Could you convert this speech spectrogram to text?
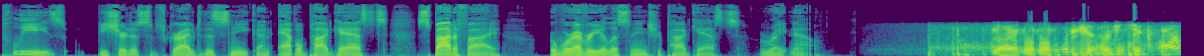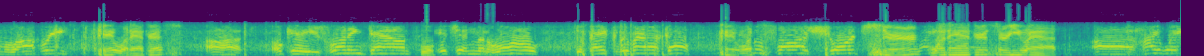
please be sure to subscribe to The Sneak on Apple Podcasts, Spotify, or wherever you're listening to your podcasts right now. 911, what is your emergency? Armed robbery. Okay, what address? Uh, okay, he's running down. Well- It's in Monroe, the Bank of America. Okay, what's- Camouflage shorts. Sir, white- what address are you at? Uh, Highway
